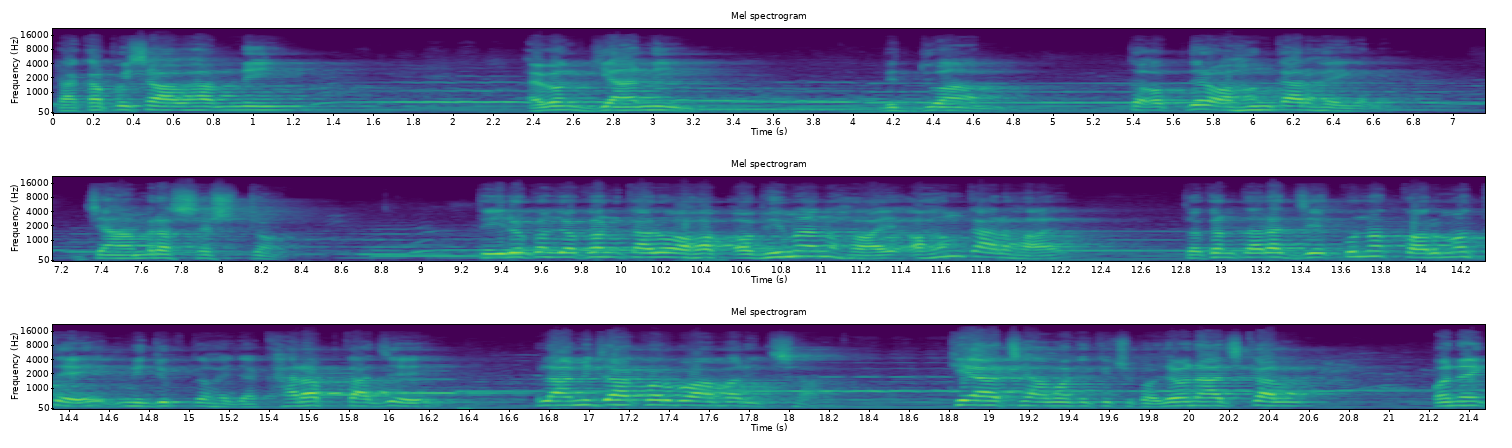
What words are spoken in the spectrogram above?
টাকা পয়সা অভাব নেই এবং জ্ঞানী, বিদ্বান। তো ওদের অহংকার হয়ে গেল। যে আমরা শ্রেষ্ঠ। তো এইরকম যখন কারও অভিমান হয়, অহংকার হয়, তখন তারা যে কোনো কর্মতে নিযুক্ত হয়ে যায়। খারাপ কাজে বলে, আমি যা করব আমার ইচ্ছা। কে আছে আমাকে কিছু করে যেমন আজকাল অনেক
